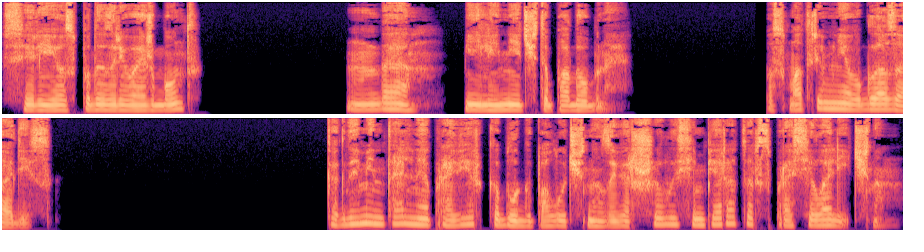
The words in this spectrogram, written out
Серьез подозреваешь бунт? Да, или нечто подобное. Посмотри мне в глаза, Адис. Когда ментальная проверка благополучно завершилась, император спросил о личном.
